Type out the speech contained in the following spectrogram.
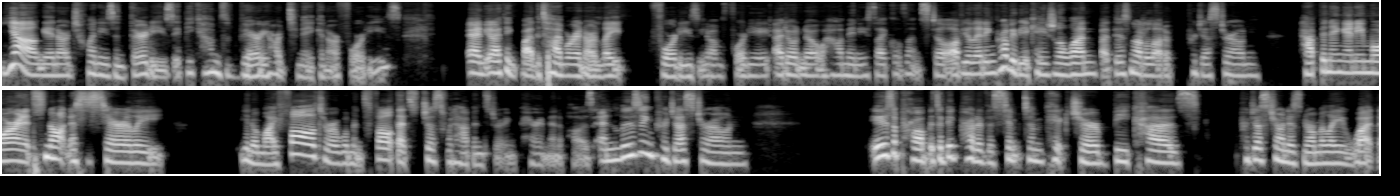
young in our 20s and 30s. It becomes very hard to make in our 40s. And I think by the time we're in our late 40s, you know, I'm 48. I don't know how many cycles I'm still ovulating, probably the occasional one, but there's not a lot of progesterone happening anymore. And it's not necessarily, you know, my fault or a woman's fault. That's just what happens during perimenopause. And losing progesterone is a problem. It's a big part of the symptom picture because progesterone is normally what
